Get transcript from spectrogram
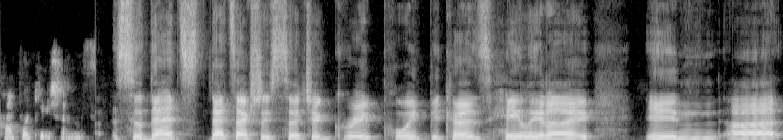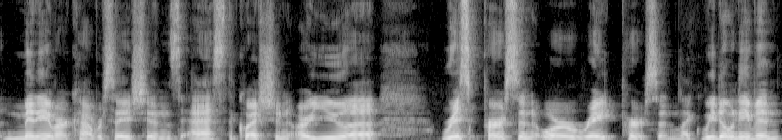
complications. So that's that's actually such a great point because Haley and I, in uh, many of our conversations, ask the question: Are you a risk person or a rate person? Like we don't even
